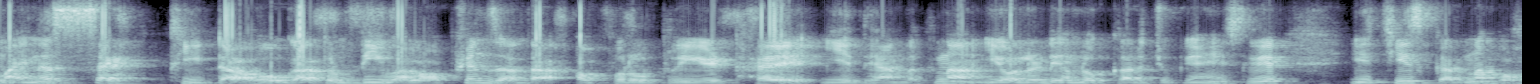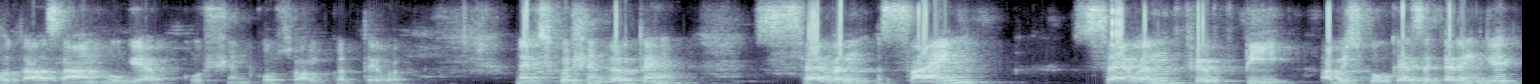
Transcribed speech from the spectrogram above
माइनस सेक थीटा होगा। तो डी वाला ऑप्शन ज़्यादा अप्रोप्रिएट है। ये ध्यान रखना, ये ऑलरेडी हम लोग कर चुके हैं, इसलिए ये चीज़ करना बहुत आसान हो गया क्वेश्चन को सॉल्व करते वक्त। नेक्स्ट क्वेश्चन करते हैं। सेवन साइन 750 अब इसको कैसे करेंगे?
